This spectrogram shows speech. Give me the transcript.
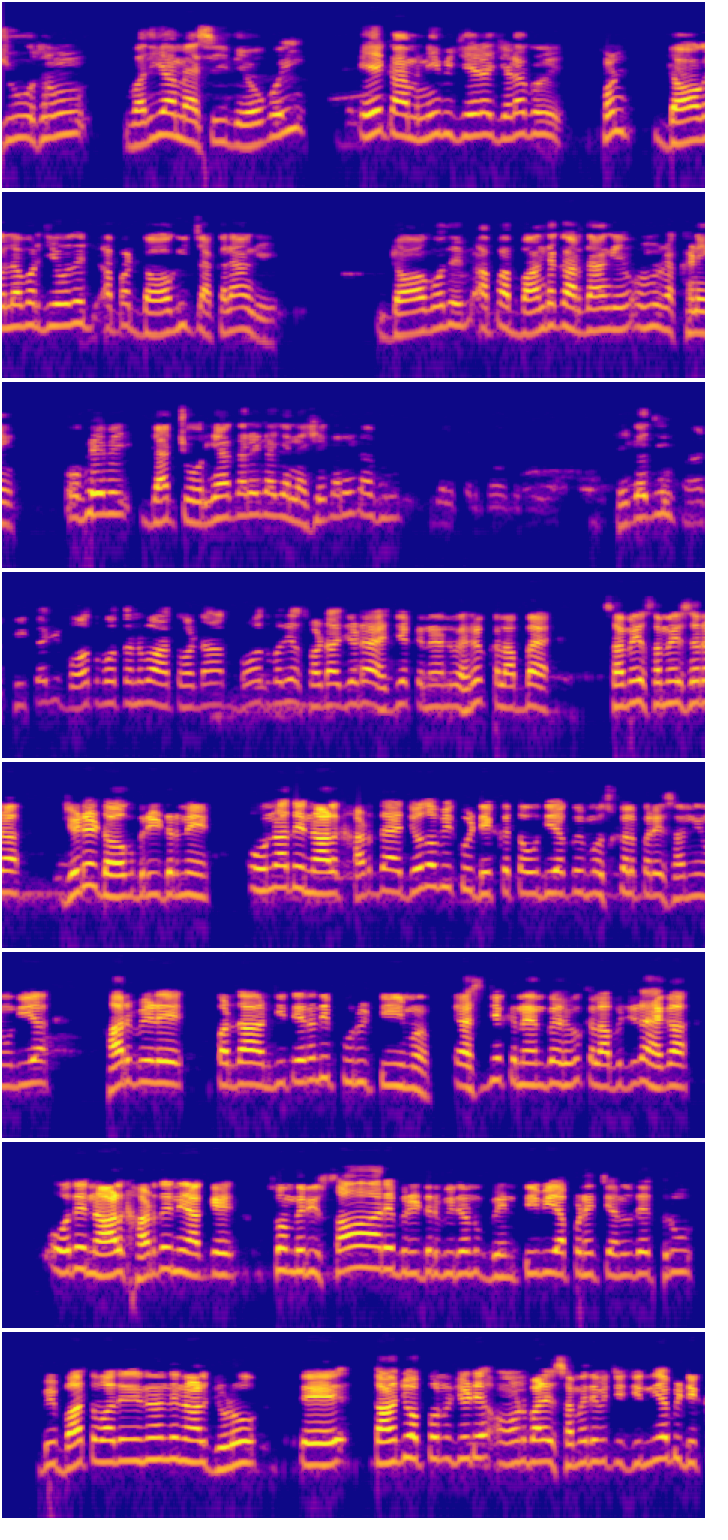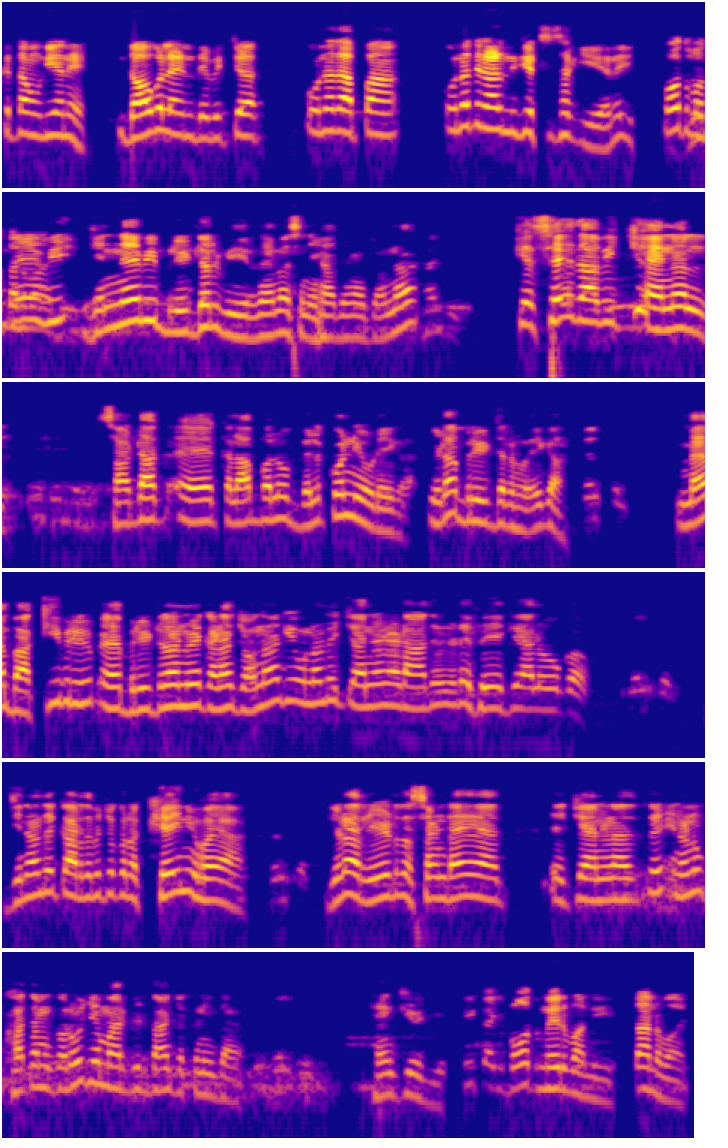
ਯੂਥ ਨੂੰ ਵਧੀਆ ਮੈਸੇਜ ਦਿਓ ਕੋਈ। ਇਹ ਕੰਮ ਨਹੀਂ ਵੀ ਜਿਹੜਾ ਜਿਹੜਾ ਕੋਈ ਹੁਣ ਡੌਗ ਲਵਰ ਜੇ ਉਹਦੇ ਆਪਾਂ ਡੌਗ ਹੀ ਚੱਕ ਲਾਂਗੇ। ਡੌਗ ਉਹਦੇ ਆਪਾਂ ਬੰਦ ਕਰ ਦਾਂਗੇ ਉਹਨੂੰ ਰੱਖਣੇ। ਉਹ ਫਿਰ ਵੀ ਜਾਂ ਚੋਰੀਆਂ ਕਰੇਗਾ ਜਾਂ ਨਸ਼ੇ ਕਰੇਗਾ ਫਿਰ। ਠੀਕ ਹੈ ਜੀ? ਠੀਕ ਹੈ ਜੀ। ਬਹੁਤ ਬਹੁਤ ਧੰਨਵਾਦ ਤੁਹਾਡਾ। ਬਹੁਤ ਵਧੀਆ ਤੁਹਾਡਾ ਜਿਹੜਾ ਐਸਜੇ ਕਨੈਲ ਵੈਰ ਕਲੱਬ ਹੈ। ਸਮੇਂ ਸਮੇਂ ਸਿਰ ਜਿਹੜੇ ਡੌਗ ਬਰੀਡਰ ਨੇ, ਉਹਨਾਂ ਦੇ ਨਾਲ ਖੜਦਾ ਹੈ। ਜਦੋਂ ਵੀ ਕੋਈ ਦਿੱਕਤ ਆਉਂਦੀ ਹੈ, ਕੋਈ ਮੁਸ਼ਕਲ ਪਰੇਸ਼ਾਨੀ ਆਉਂਦੀ ਆ ਹਰ ਵੇਲੇ ਪ੍ਰਧਾਨ ਜੀ ਤੇ ਇਹਨਾਂ ਦੀ ਪੂਰੀ ਟੀਮ ਐਸਜੇ ਕਨੈਲ ਵੈਰ ਕਲੱਬ ਜਿਹੜਾ ਹੈਗਾ, ਉਹਦੇ ਨਾਲ ਖੜਦੇ ਨੇ ਆ ਕੇ। ਸੋ ਮੇਰੀ ਸਾਰੇ ਬਰੀਡਰ ਵੀਰਾਂ ਨੂੰ ਬੇਨਤੀ ਵੀ ਆਪਣੇ ਚੈਨਲ ਦੇ ਥਰੂ ਵੀ ਵੱਧ ਤੋਂ ਵੱਧ ਇਹਨਾਂ ਦੇ ਨਾਲ ਜੁੜੋ ਤੇ ਤਾਂ ਜੋ ਆਪਾਂ ਨੂੰ ਜਿਹੜੇ ਆਉਣ ਵਾਲੇ ਸਮੇਂ ਦੇ ਵਿੱਚ ਜਿੰਨੀਆਂ ਵੀ ਦਿੱਕਤਾਂ ਆਉਂਦੀਆਂ ਨੇ ਡੌਗ ਲੈਂਡ ਦੇ ਵਿੱਚ, ਉਹਨਾਂ ਦਾ ਆਪਾਂ ਉਹਨਾਂ ਦੇ ਨਾਲ ਨਜਿੱਠ ਸਕੀਏ ਹੈ ਨਾ ਜੀ। ਬਹੁਤ ਬਹੁਤ ਜਿੰਨੇ ਧੰਨਵਾਦ ਵੀ ਜਿੰਨੇ ਵੀ ਬਰੀਡਰ ਵੀਰ ਨੇ ਮੈਂ ਸੁਨੇਹਾ ਦੇਣਾ ਚਾਹੁੰਦਾ ਕਿਸੇ ਦਾ ਵੀ ਚੈਨਲ ਸਾਡਾ ਕਲੱਬ ਵੱਲੋਂ ਬਿਲਕੁਲ ਨਹੀਂ ਉੜੇਗਾ ਜਿਹੜਾ ਬਰੀਡਰ ਹੋਏਗਾ। ਮੈਂ ਬਾਕੀ ਬਰੀਡਰਾਂ ਨੂੰ ਇਹ ਕਹਿਣਾ ਚਾਹੁੰਦਾ ਕਿ ਉਹਨਾਂ ਦੇ ਚੈਨਲ ਅੜਾ ਦਿਓ ਜਿਹੜੇ ਫੇਕ ਆ ਲੋਕ। ਜਿਨ੍ਹਾਂ ਦੇ ਘਰ ਦੇ ਵਿੱਚ ਕੋਈ ਰੱਖਿਆ ਹੀ ਨਹੀਂ ਹੋਇਆ ਜਿਹੜਾ ਰੇਟ ਦੱਸਣ ਡਏ ਆ ਇਹ ਚੈਨਲ ਤੇ ਇਹਨਾਂ ਨੂੰ ਖਤਮ ਕਰੋ ਜੇ ਮਾਰਕੀਟ ਤਾਂ ਚੱਕਣੀ ਤਾਂ। ਥੈਂਕ ਯੂ ਜੀ। ਠੀਕ ਹੈ ਜੀ ਬਹੁਤ ਮਿਹਰਬਾਨੀ ਧੰਨਵਾਦ।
